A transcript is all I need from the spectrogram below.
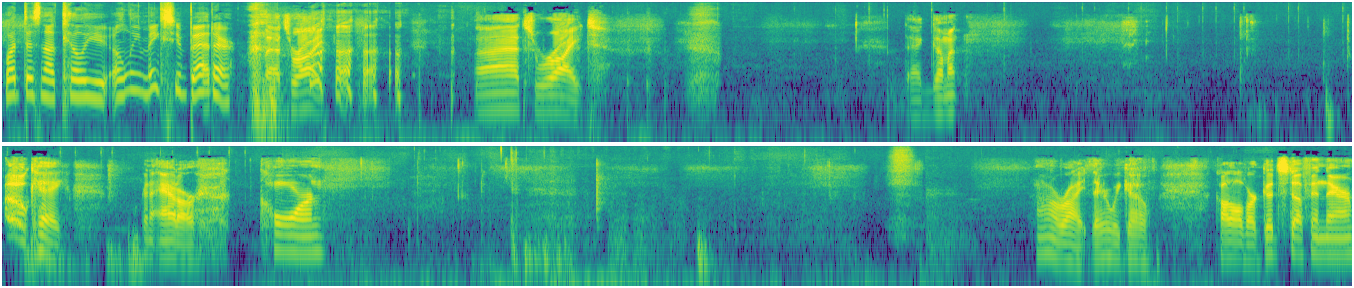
What does not kill you only makes you better. That's right. That's right. Dadgummit. Okay. We're going to add our corn. All right, there we go. Got all of our good stuff in there.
